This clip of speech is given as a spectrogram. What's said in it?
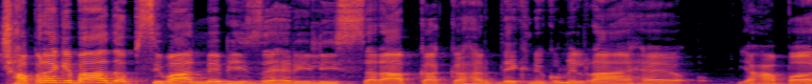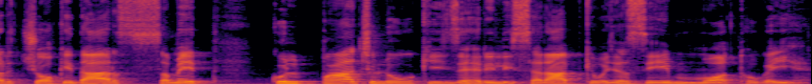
छपरा के बाद अब सिवान में भी जहरीली शराब का कहर देखने को मिल रहा है। यहाँ पर चौकीदार समेत कुल पाँच लोगों की जहरीली शराब की वजह से मौत हो गई है।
